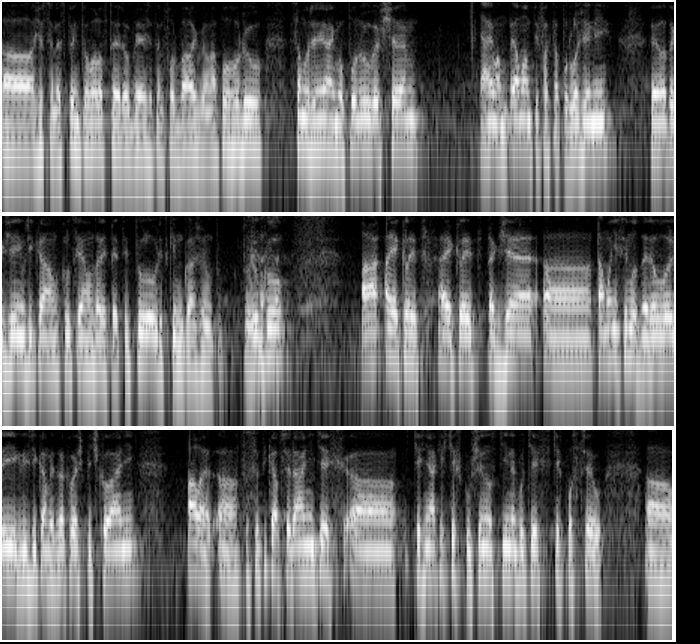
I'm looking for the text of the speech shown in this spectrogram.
a že se nespaintovalo v té době, že ten fotbalek byl na pohodu. Samozřejmě já jim oponuju ve všem, já, mám, já mám ty fakta podložený, jo, takže jim říkám, kluci, já mám tady pět titulů, vždycky jim ukážu jenom tu, tu ruku. A, a, je klid, a je klid, takže a, tam oni si moc nedovolí, když říkám, je to takové špičkování. Ale a, co se týká předání těch, a, těch nějakých těch zkušeností nebo těch, těch postřehů, a,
